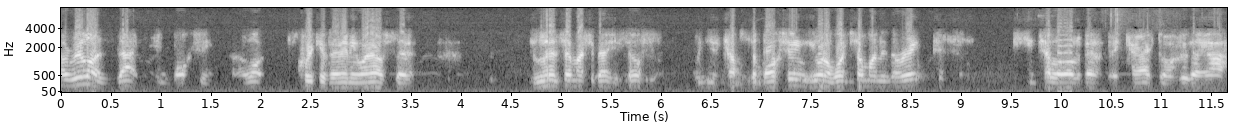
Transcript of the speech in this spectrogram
I realised that in boxing a lot quicker than anyone else that you learn so much about yourself when it comes to boxing. You want to watch someone in the ring, you can tell a lot about their character or who they are.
